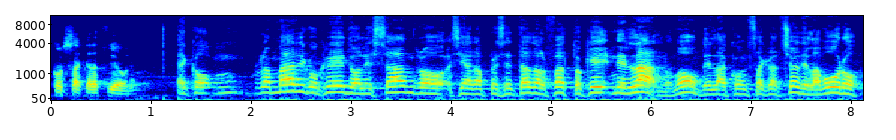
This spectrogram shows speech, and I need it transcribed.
consacrazione. Ecco, un rammarico credo Alessandro sia rappresentato dal fatto che nell'anno no, della consacrazione del lavoro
